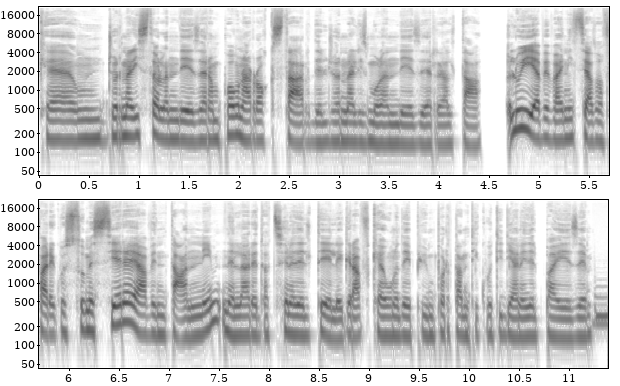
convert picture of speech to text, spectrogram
che è un giornalista olandese, era un po' una rock star del giornalismo olandese in realtà. Lui aveva iniziato a fare questo mestiere a 20 anni nella redazione del Telegraph, che è uno dei più importanti quotidiani del paese.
